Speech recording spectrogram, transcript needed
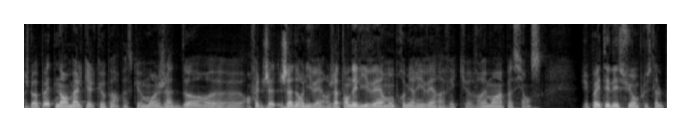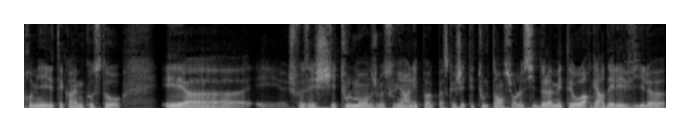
je dois pas être normal quelque part parce que moi j'adore, euh, en fait j'adore l'hiver. J'attendais l'hiver, mon premier hiver avec euh, vraiment impatience. J'ai pas été déçu en plus là le premier il était quand même costaud et, euh, et je faisais chier tout le monde. Je me souviens à l'époque parce que j'étais tout le temps sur le site de la météo à regarder les villes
